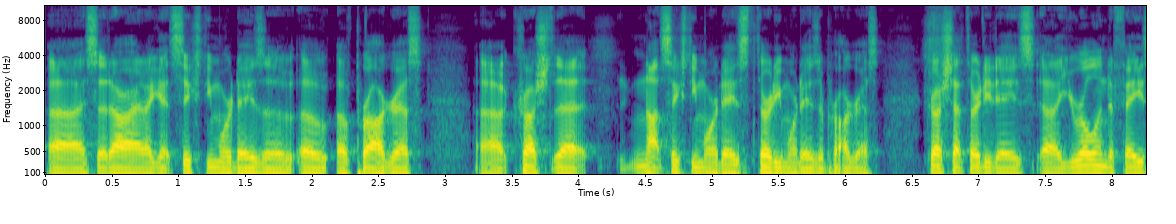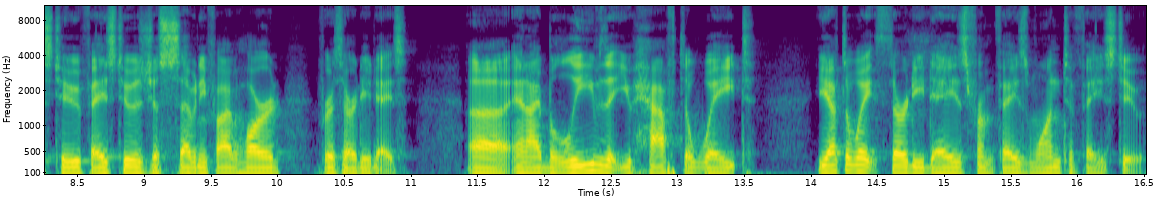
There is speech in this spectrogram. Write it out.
uh, I said, all right, I got 60 more days of, of, of progress. Uh, crushed that, not 60 more days, 30 more days of progress. Crush that 30 days. Uh, you roll into phase two. Phase two is just 75 hard for 30 days. Uh, and I believe that you have to wait. You have to wait 30 days from phase one to phase two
